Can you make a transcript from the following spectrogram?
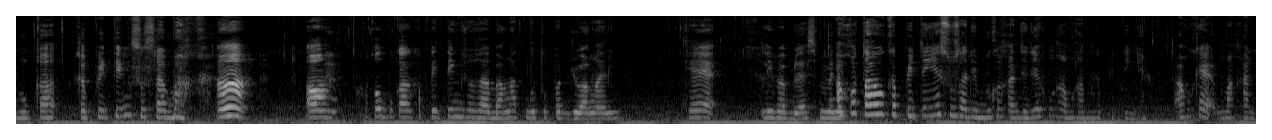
buka kepiting susah banget. Ah oh aku buka kepiting susah banget butuh perjuangan. Kayak 15 menit. Aku tahu kepitingnya susah dibuka kan jadi aku nggak makan kepitingnya. Aku kayak makan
